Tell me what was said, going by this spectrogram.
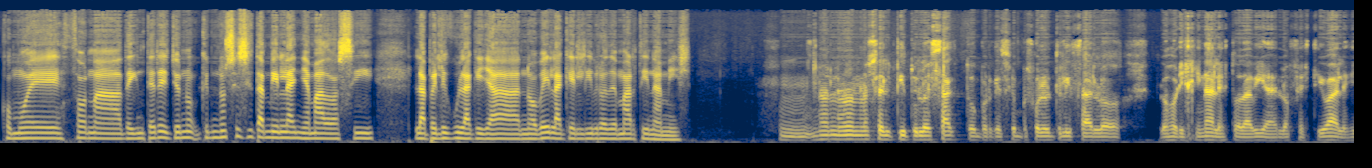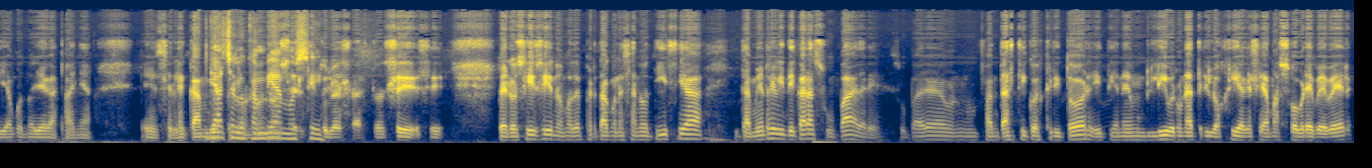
como es Zona de Interés. Yo no, no sé si también le han llamado así la película que ya novela, que es el libro de Martin Amish. Mm, no, no, no sé el título exacto porque siempre suele utilizar los, los originales todavía en los festivales y ya cuando llega a España eh, se le cambia. Ya se lo cambiamos, sí. El título exacto, sí, sí. Pero sí, sí, nos hemos despertado con esa noticia y también reivindicar a su padre. Su padre es un fantástico escritor y tiene un libro, una trilogía que se llama Sobre Beber,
